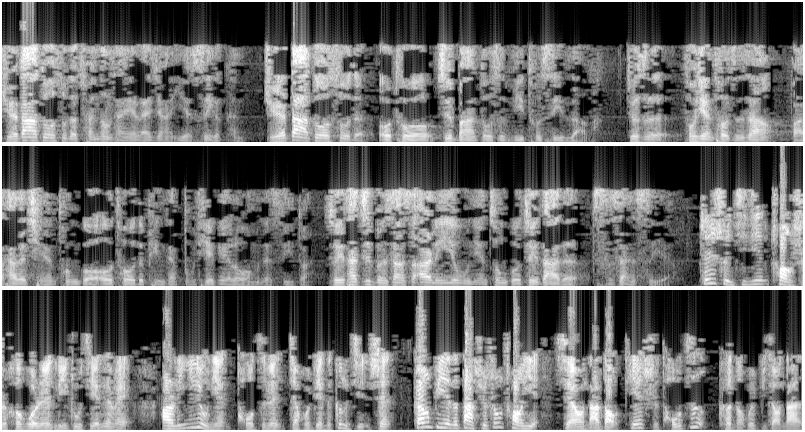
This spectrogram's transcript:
绝大多数的传统产业来讲也是一个坑。绝大多数的 O2O 基本上都是 V to C，知道吧？就是风险投资商把他的钱通过 O2O 的平台补贴给了我们的 C 端，所以它基本上是二零一五年中国最大的慈善事业。真顺基金创始合伙人李柱杰认为，二零一六年投资人将会变得更谨慎。刚毕业的大学生创业，想要拿到天使投资可能会比较难。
